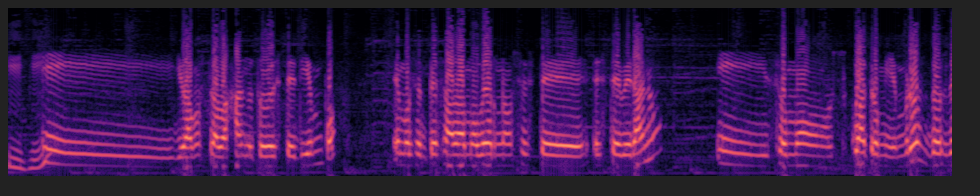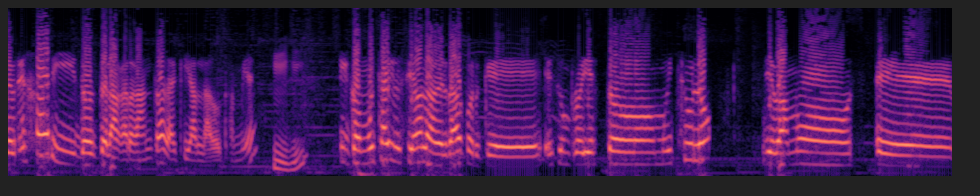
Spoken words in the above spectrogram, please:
y llevamos trabajando todo este tiempo. Hemos empezado a movernos este, este verano y somos cuatro miembros, dos de Béjar y dos de la Garganta, de aquí al lado también. Y con mucha ilusión, la verdad, porque es un proyecto muy chulo. Llevamos, eh,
